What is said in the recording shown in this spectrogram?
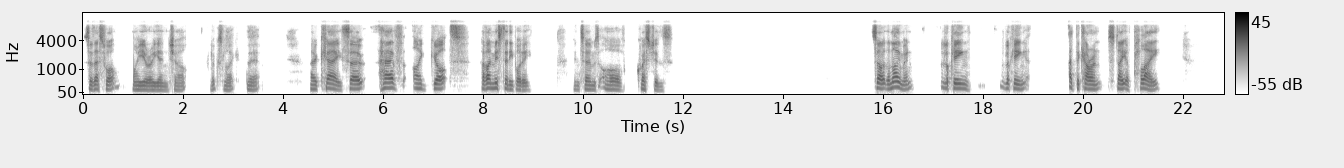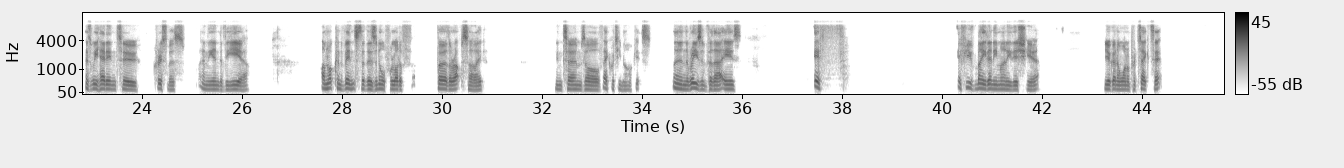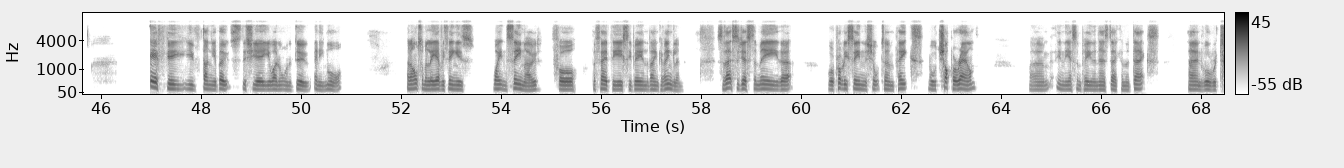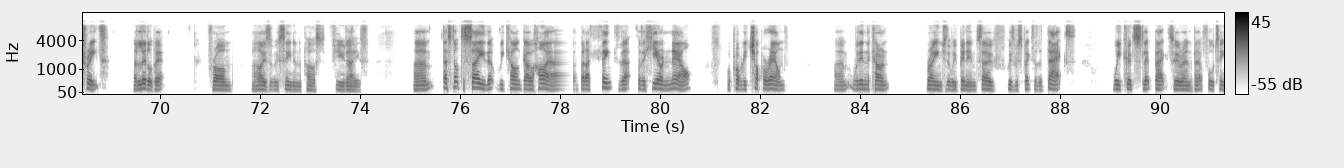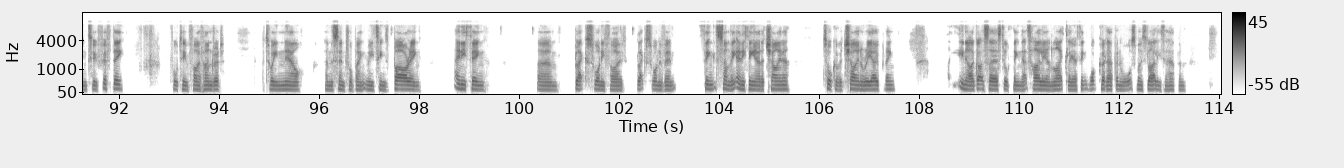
So that's what my Euro Yen chart looks like there. Okay, so have I got, have I missed anybody? in terms of questions. So at the moment, looking looking at the current state of play as we head into Christmas and the end of the year, I'm not convinced that there's an awful lot of further upside in terms of equity markets. And the reason for that is if if you've made any money this year, you're going to want to protect it. If you, have done your boots this year, you won't want to do any more. And ultimately, everything is wait and see mode for the Fed, the ECB, and the Bank of England. So that suggests to me that we'll probably see the short-term peaks. We'll chop around um, in the S&P, the Nasdaq, and the DAX, and we'll retreat a little bit from the highs that we've seen in the past few days. Um, that's not to say that we can't go higher, but I think that for the here and now, we'll probably chop around um, within the current range that we've been in. So with respect to the DAX, we could slip back to around about 14,250, 14,500 between now and the central bank meetings, barring anything um, black swanified, black swan event, think something, anything out of China, talk of a China reopening. You know, I got to say, I still think that's highly unlikely. I think what could happen or what's most likely to happen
